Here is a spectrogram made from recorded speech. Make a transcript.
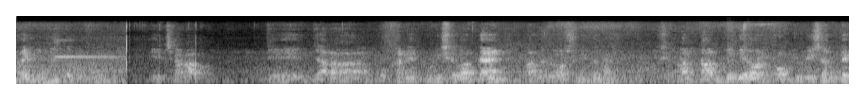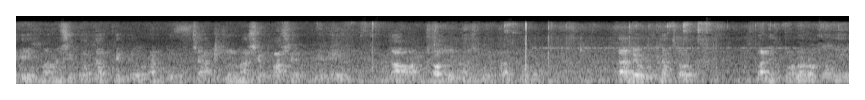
তাই মনে করতাম। এছাড়াও যে যারা ওখানে পরিষেবা দেন, তাদেরও অসুবিধা হয়। আর তার যদি আবার কম্পিটিশান থেকে এই মানসিকতার থেকে ওনার যদি চারজন আসে পাশের পেটে তা আমার ছজন আসবে তারপরে। তাহলে ওটা তো মানে কোনো রকমই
